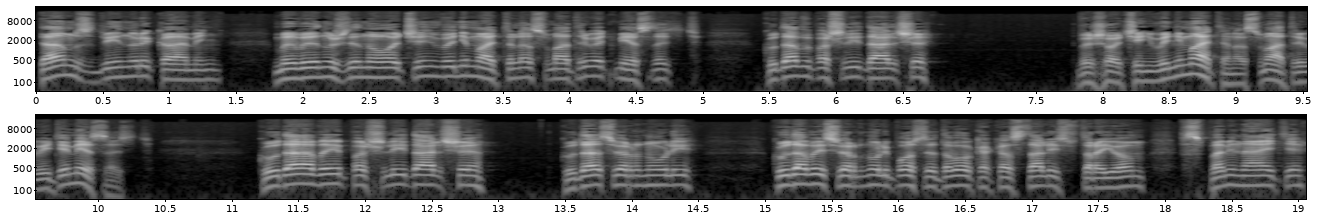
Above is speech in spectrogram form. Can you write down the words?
там сдвинули камень. Мы вынуждены очень внимательно осматривать местность. Куда вы пошли дальше? Вы же очень внимательно осматриваете местность. Куда вы пошли дальше? Куда свернули? Куда вы свернули после того, как остались втроем? Вспоминайте.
